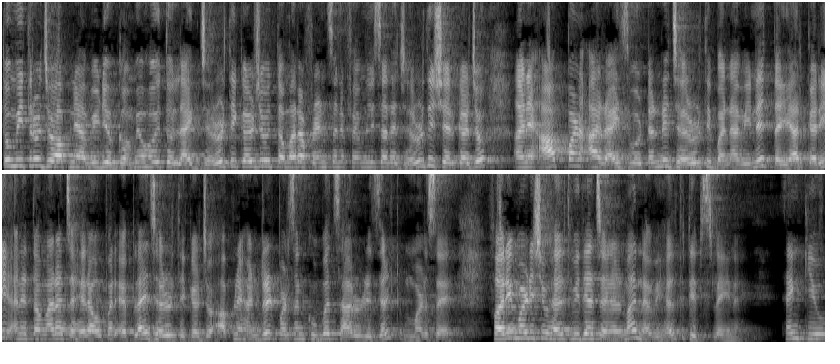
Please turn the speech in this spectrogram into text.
તો મિત્રો, જો આપને આ વીડિયો ગમ્યો હોય તો લાઇક જરૂરથી કરજો, તમારા ફ્રેન્ડ્સ અને ફેમિલી સાથે જરૂરથી શેર કરજો અને આપ પણ આ રાઈસ વોટરને જરૂરથી બનાવીને તૈયાર કરી અને તમારા ચહેરા ઉપર એપ્લાય જરૂરથી કરજો. આપને હંડ્રેડ પર્સન્ટ ખૂબ જ સારું રિઝલ્ટ મળશે. ફરી મળીશું હેલ્થ વિદ્યા ચેનલમાં નવી હેલ્થ ટિપ્સ લઈને. Thank you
